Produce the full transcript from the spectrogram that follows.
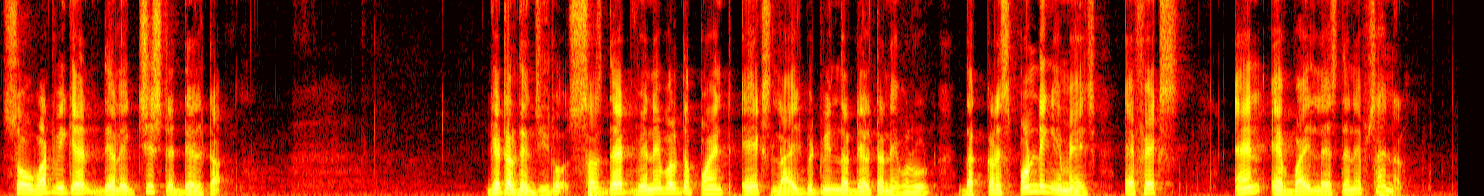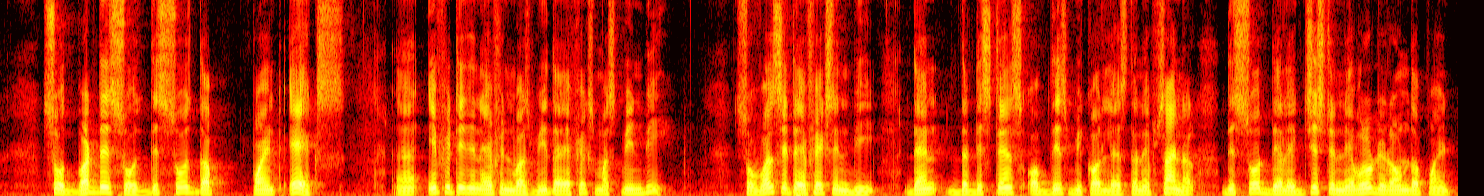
So, what we get there exists a delta greater than 0 such that whenever the point x lies between the delta neighborhood the corresponding image f x and f y less than epsilon. So, what this shows? This shows the point x uh, if it is in f inverse b the f x must be in b. So, once it f x in b then the distance of this because less than epsilon this shows there exists a neighborhood around the point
